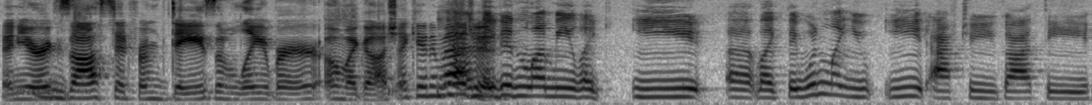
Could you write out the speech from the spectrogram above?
and you're mm. exhausted from days of labor. Oh my gosh, I can't imagine. Yeah, and they didn't let me like eat. Uh, like they wouldn't let you eat after you got the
